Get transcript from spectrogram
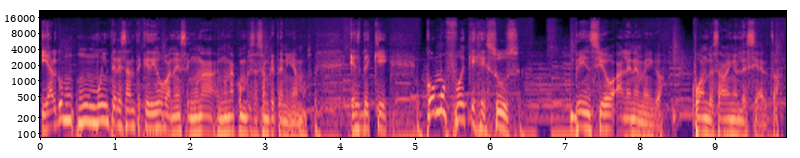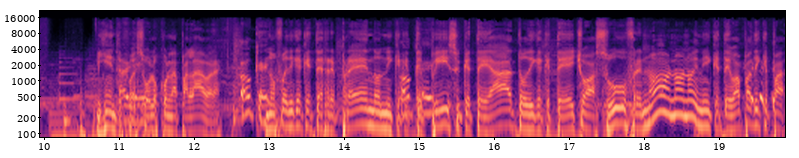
Y algo muy interesante que dijo Vanessa en una, en una conversación que teníamos, es de que, ¿cómo fue que Jesús venció al enemigo? Cuando estaba en el desierto. Mi gente, fue solo con la palabra. No fue de que te reprendo, ni que, te piso y que te ato, ni que te echo azufre. No, no, no, ni que te va para que, pa,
